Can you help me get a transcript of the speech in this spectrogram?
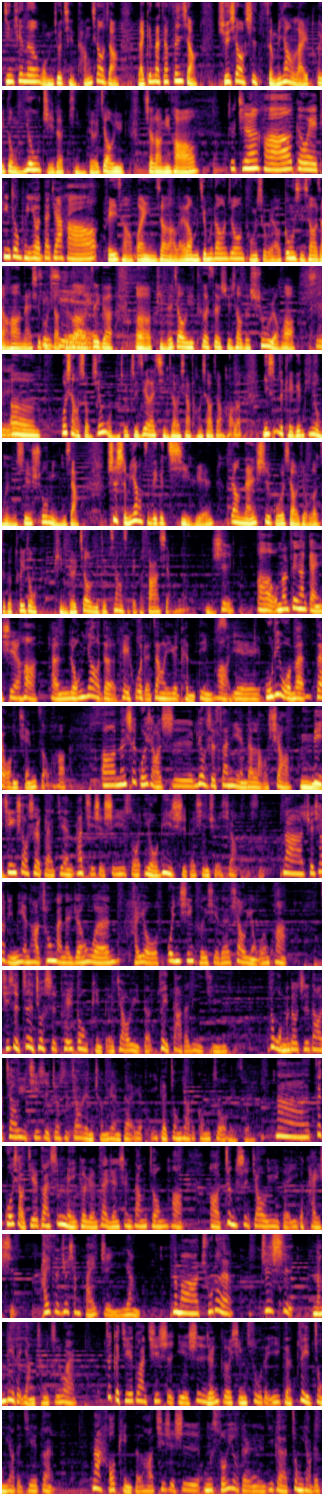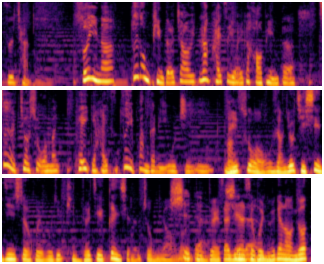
今天呢，我们就请唐校长来跟大家分享学校是怎么样来推动优质的品德教育。校长您好。主持人好，各位听众朋友，大家好，非常欢迎校长来到我们节目当中。同时，我要恭喜校长哈，南市国小得到这个呃品德教育特色学校的殊荣哦。是，嗯，我想首先我们就直接来请教一下唐校长好了，您是不是可以跟听众朋友们先说明一下，是什么样子的一个起源，让南市国小有了这个推动品德教育的这样子的一个发想呢？嗯，是。呃，我们非常感谢哈，很荣耀的可以获得这样的一个肯定哈，也鼓励我们再往前走哈。呃，南市国小是六十三年的老校，嗯历经校舍改建，它其实是一所有历史的新学校。是，那学校里面哈充满了人文，还有温馨和谐的校园文化。其实这就是推动品德教育的最大的利基。那我们都知道，教育其实就是教人成人的一个重要的工作。没错。那在国小阶段，是每一个人在人生当中哈呃正式教育的一个开始。孩子就像白纸一样，那么除了知识能力的养成之外，这个阶段其实也是人格形塑的一个最重要的阶段。那好品德哈，其实是我们所有的人一个重要的资产。所以呢，推动品德教育，让孩子有一个好品德，这就是我们可以给孩子最棒的礼物之一。没错，我想，尤其现今社会，我觉得品德这更显得重要了，是的对？在现在社会，你会看到很多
